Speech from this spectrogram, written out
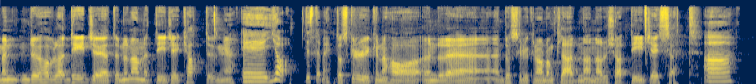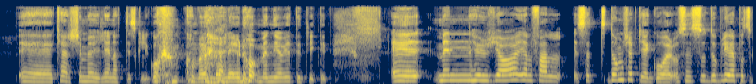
Men du har väl DJat under namnet DJ Kattunge? Eh, ja, det stämmer. Då skulle du kunna ha under det, då skulle du kunna ha de kläderna när du kör ett DJ-set. Ja, eh, kanske möjligen att det skulle gå att komma undan med det då, men jag vet inte riktigt. Eh, men hur jag i alla fall, så att de köpte jag igår och sen så då blev jag på så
